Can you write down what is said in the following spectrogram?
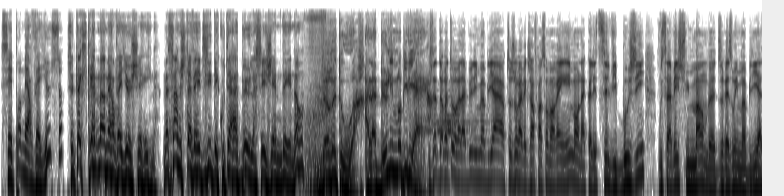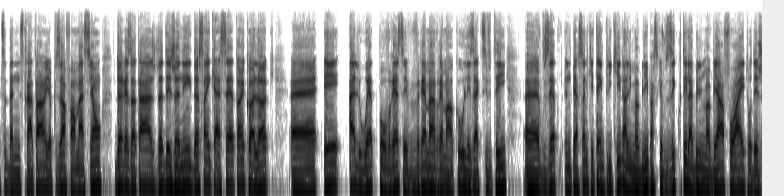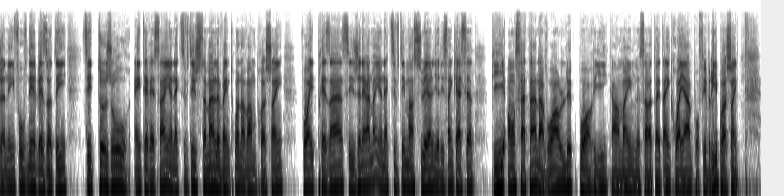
C'est pas merveilleux, ça? C'est extrêmement merveilleux, chérie. Mais me semble que je t'avais dit d'écouter à la bulle à CGMD, non? De retour à la bulle immobilière. Vous êtes de retour à la bulle immobilière, toujours avec Jean-François Morin et mon acolyte Sylvie Bougie. Vous savez, je suis membre du réseau immobilier à titre d'administrateur. Il y a plusieurs formations de réseautage, de déjeuner, de 5 à 7, un colloque euh, et Alouette. Pour vrai, c'est vraiment, vraiment cool, les activités. Euh, vous êtes une personne qui est impliquée dans l'immobilier parce que vous écoutez la bulle immobilière, il faut être au déjeuner, il faut venir réseauter. C'est toujours intéressant. Il y a une activité justement le 23 novembre prochain. faut être présent. C'est généralement, il y a une activité mensuelle. Il y a des 5 à 7. Puis on s'attend d'avoir Luc Poirier quand même. Ça va être incroyable pour février prochain.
